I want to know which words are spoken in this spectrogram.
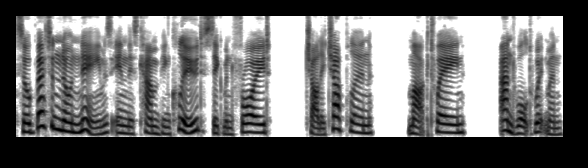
So, better known names in this camp include Sigmund Freud, Charlie Chaplin, Mark Twain, and Walt Whitman.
